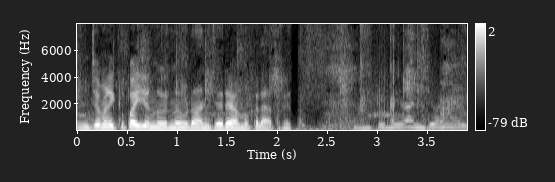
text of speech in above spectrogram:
അഞ്ചു മണിക്ക് പയ്യന്നൂരിന് ഇവിടെ അഞ്ചര ആകുമ്പോൾ രാത്രി എത്തും. പിന്നെ അഞ്ചു മണിയായി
